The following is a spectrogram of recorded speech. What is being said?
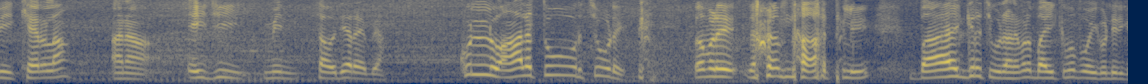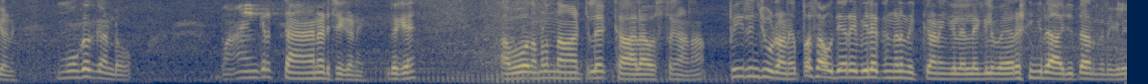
في كيرلا أنا أيجي من സൗദി അറേബ്യ കുല്ലു ആലത്തൂർ ചൂട് നമ്മൾ നാട്ടിൽ ഭയങ്കര ചൂടാണ് നമ്മൾ ബൈക്കുമ്പോൾ പോയിക്കൊണ്ടിരിക്കുകയാണ് മുഖമൊക്കെ കണ്ടോ ഭയങ്കര ടാൻ അടിച്ചേക്കാണ് ഇതൊക്കെ അപ്പോൾ നമ്മുടെ നാട്ടിലെ കാലാവസ്ഥ കാണാം പെരും ചൂടാണ് ഇപ്പോൾ സൗദി അറേബ്യയിലൊക്കെ നിങ്ങൾ നിൽക്കുകയാണെങ്കിൽ അല്ലെങ്കിൽ വേറെ ഏതെങ്കിലും രാജ്യത്താണെന്നുണ്ടെങ്കിൽ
